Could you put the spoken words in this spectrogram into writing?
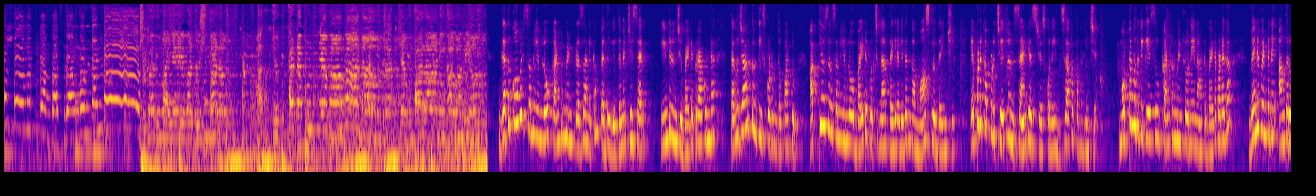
ఎంతో ముఖ్యం భద్రంగా ఉండండి కర్మ ఏవ దుష్ఫలం అత్యుత్కట పుణ్యపాపానాం సత్యం ఫలానుభవమిహం. గత కోవిడ్ సమయంలో కంటోన్మెంట్ ప్రజానికం పెద్ద యుద్ధమే చేశారు. ఇంటి నుంచి బయటకు రాకుండా తగు జాగ్రత్తలు తీసుకోవడంతో పాటు అత్యవసర సమయంలో బయటకు వచ్చినా తగిన విధంగా మాస్కులు ధరించి ఎప్పటికప్పుడు చేతులను శానిటైజ్ చేసుకుని జాగ్రత్త వహించారు. మొట్టమొదటి కేసు కంటోన్మెంట్లోనే నాటు బయటపడగా వెను వెంటనే అందరూ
